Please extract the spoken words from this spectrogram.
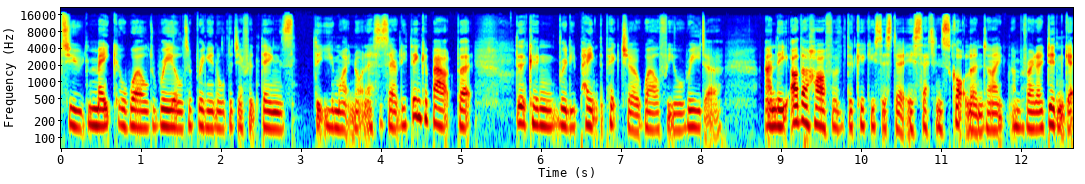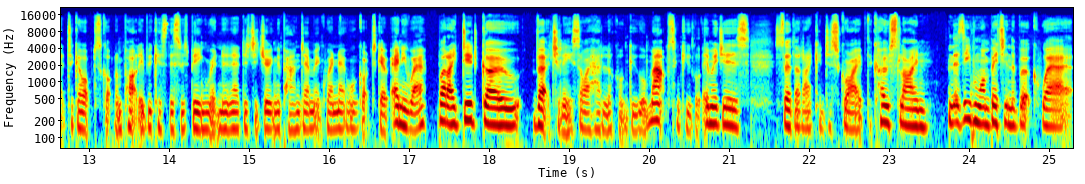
to make a world real, to bring in all the different things that you might not necessarily think about, but that can really paint the picture well for your reader. And the other half of The Cuckoo Sister is set in Scotland. And I, am afraid I didn't get to go up to Scotland, partly because this was being written and edited during the pandemic when no one got to go anywhere. But I did go virtually. So I had a look on Google Maps and Google Images so that I could describe the coastline. And there's even one bit in the book where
